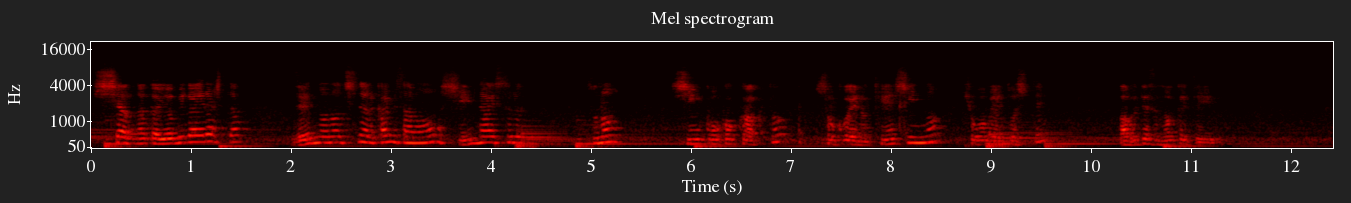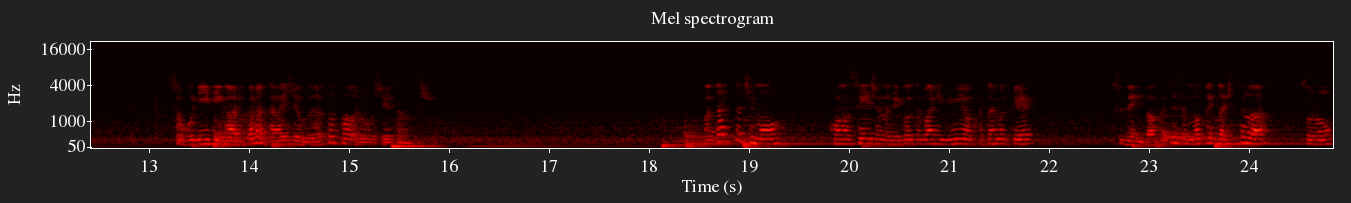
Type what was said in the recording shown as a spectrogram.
死者の中よみがえらした。全能の父なる神様を信頼する。その信仰告白とそこへの献身の表明としてバプテスマを受けている。そこに意味があるから大丈夫だとパウロは教えたのでしょう。私たちもこの聖書の御言葉に耳を傾けすでにバプテスマを受けた人はその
